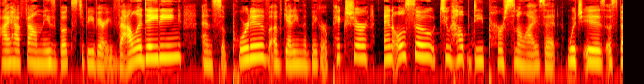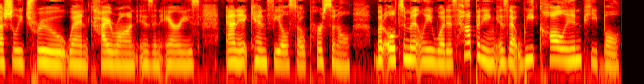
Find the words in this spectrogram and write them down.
I have found these books to be very validating and supportive of getting the bigger picture and also to help depersonalize it, which is especially true when Chiron is in Aries and it can feel so personal. But ultimately, what is happening is that we call in people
